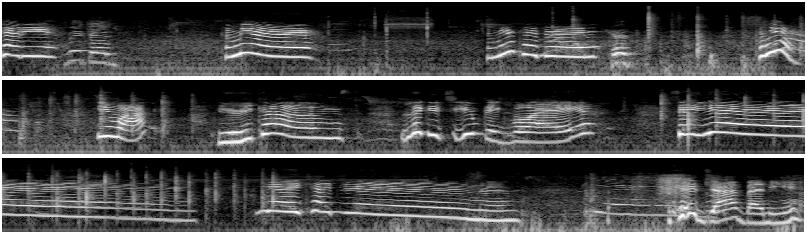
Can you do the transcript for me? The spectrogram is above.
Keddy. Come here, Ken. Come here. Come here, Kedron. Ken. Come here. You walk. Here he comes. Look at you, big boy. Say yay! Yay, Kedron. Good job, buddy.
